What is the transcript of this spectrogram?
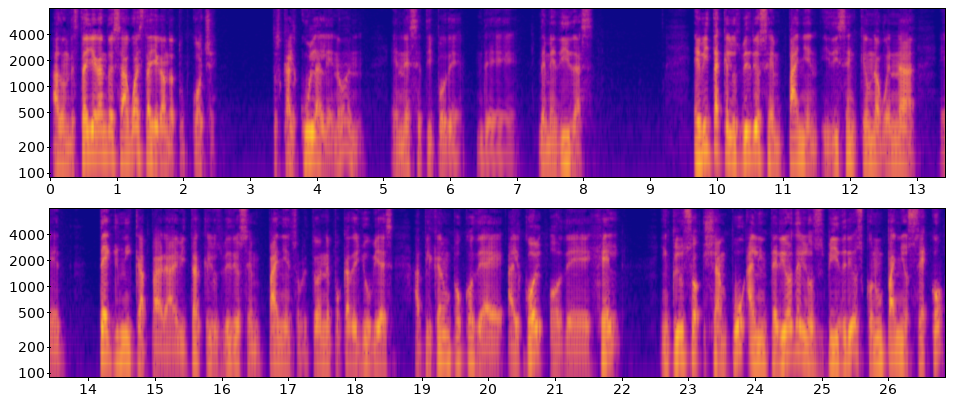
a dónde está llegando esa agua, está llegando a tu coche. Entonces calcúlale, ¿no? En, en ese tipo de, de, de medidas. Evita que los vidrios se empañen y dicen que una buena eh, técnica para evitar que los vidrios se empañen, sobre todo en época de lluvia, es aplicar un poco de eh, alcohol o de gel, incluso shampoo al interior de los vidrios con un paño seco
